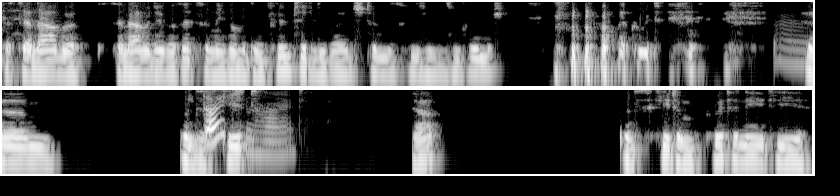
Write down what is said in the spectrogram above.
dass der Name, dass der Name der Übersetzung nicht mal mit dem Filmtitel übereinstimmt. Das finde ich ein bisschen komisch. Aber gut. Hm. Ähm, Die und es Deutschen geht, halt. ja. Und es geht um Brittany, die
